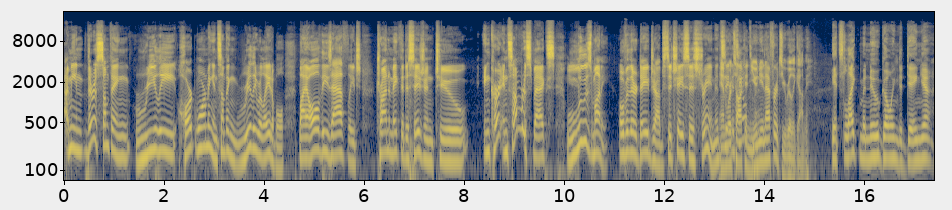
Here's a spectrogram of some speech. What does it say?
I mean, there is something really heartwarming and something really relatable by all these athletes trying to make the decision to incur, in some respects, lose money over their day jobs to chase this dream. It's, And we're it's talking union efforts. You really got me. It's like Manu going to Dania.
